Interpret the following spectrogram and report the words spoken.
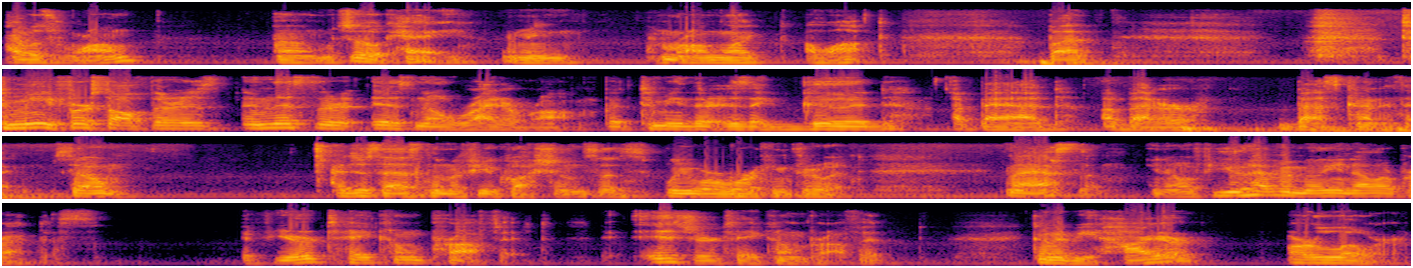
I was wrong, um, which is okay. I mean, I'm wrong like a lot. But to me, first off, there is, in this, there is no right or wrong, but to me, there is a good, a bad, a better, best kind of thing. So I just asked them a few questions as we were working through it. And I asked them, you know, if you have a million dollar practice, if your take home profit is your take home profit going to be higher or lower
